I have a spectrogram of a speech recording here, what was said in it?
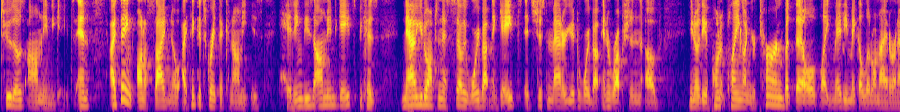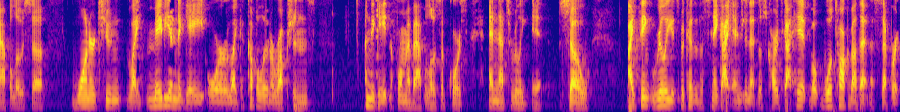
to those Omni Negates. And I think, on a side note, I think it's great that Konami is hitting these Omni Negates because now you don't have to necessarily worry about negates. It's just a matter you have to worry about interruption of you know the opponent playing on your turn, but they'll like maybe make a Little Knight or an Apollousa, one or two like maybe a negate or like a couple of interruptions, a negate in the form of Apollousa, of course, and that's really it. So I think really it's because of the Snake Eye engine that those cards got hit, but we'll talk about that in a separate,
